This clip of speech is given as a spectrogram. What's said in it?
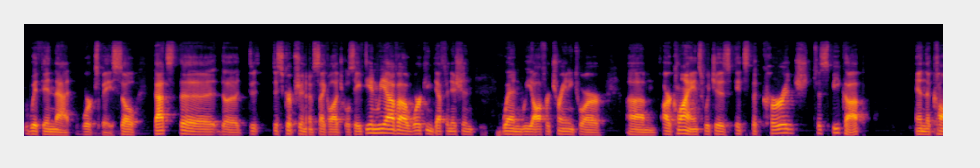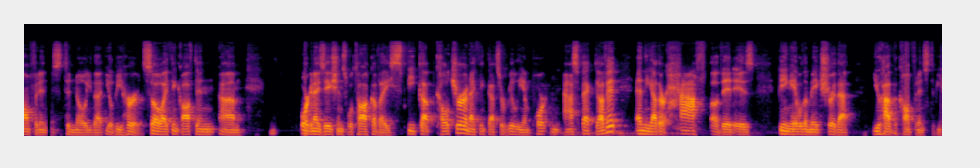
within that workspace. So, that's the the description of psychological safety, and we have a working definition when we offer training to our um, our clients, which is it's the courage to speak up and the confidence to know that you'll be heard. So I think often um, organizations will talk of a speak up culture, and I think that's a really important aspect of it. And the other half of it is being able to make sure that you have the confidence to be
